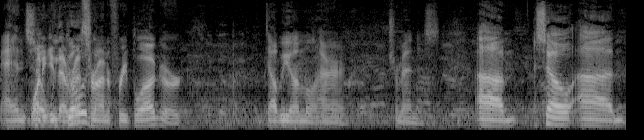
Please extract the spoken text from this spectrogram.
And so Want to give that restaurant a free plug, or WM Mulherin. Tremendous. Um, so um,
